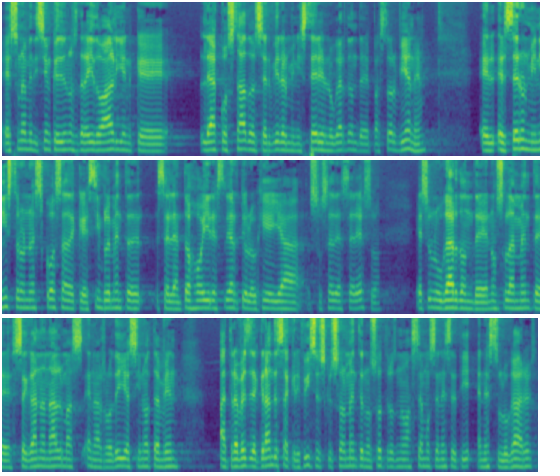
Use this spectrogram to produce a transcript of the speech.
Es una bendición que Dios nos ha traído a alguien que le ha costado el servir el ministerio en lugar donde el pastor viene. El, ser un ministro no es cosa de que simplemente se le antoja ir a estudiar teología y ya sucede hacer eso. Es un lugar donde no solamente se ganan almas en las rodillas, sino también a través de grandes sacrificios que usualmente nosotros no hacemos en estos lugares.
